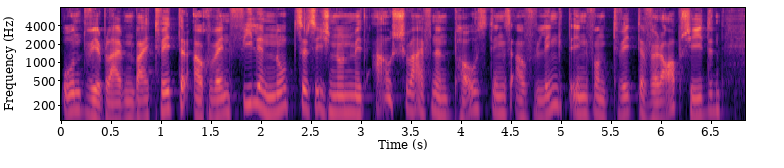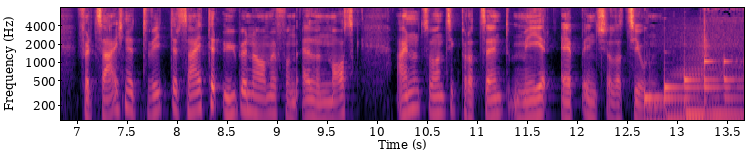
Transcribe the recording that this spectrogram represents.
Und wir bleiben bei Twitter, auch wenn viele Nutzer sich nun mit ausschweifenden Postings auf LinkedIn von Twitter verabschieden, verzeichnet Twitter seit der Übernahme von Elon Musk 21% mehr App-Installationen.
